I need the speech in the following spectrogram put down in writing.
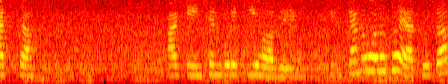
আচ্ছা। আর টেনশন করে কি হবে? কেন বলো তো, এতটা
